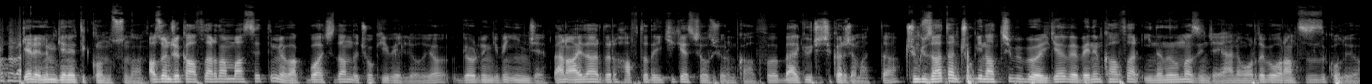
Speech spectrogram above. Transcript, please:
ortada. Gelelim genetik konusuna. Az önce kalflardan bahsettim ya bak bu açıdan da çok iyi belli oluyor. Gördüğün gibi ince. Ben aylardır haftada iki kez çalışıyorum kalfı. Belki üçü çıkaracağım hatta. Çünkü zaten çok inatçı bir bölge ve benim kalflar inanılmaz ince. Yani orada bir orantısızlık oluyor.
